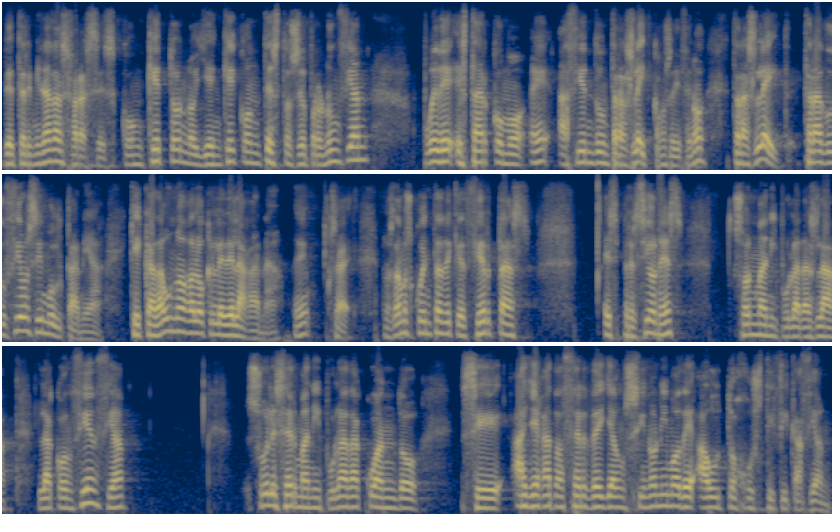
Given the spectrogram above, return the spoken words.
determinadas frases, con qué tono y en qué contexto se pronuncian, puede estar como eh, haciendo un translate, como se dice, ¿no? Translate, traducción simultánea, que cada uno haga lo que le dé la gana. O sea, nos damos cuenta de que ciertas expresiones son manipuladas. La, la conciencia suele ser manipulada cuando se ha llegado a hacer de ella un sinónimo de autojustificación.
